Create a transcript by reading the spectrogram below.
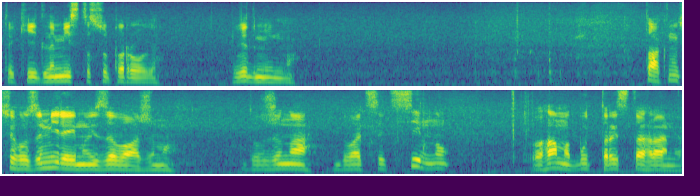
Такі для міста суперові. Відмінно. Так, ну цього заміряємо і заважимо. Довжина 27, ну, вага, мабуть, 300 грамів.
